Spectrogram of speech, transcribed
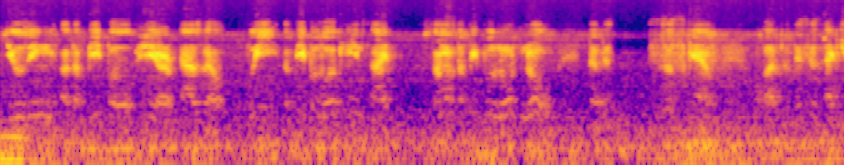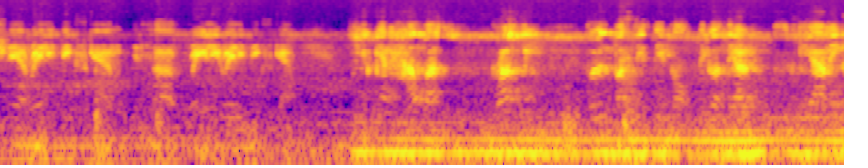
using uh, the people here as well. We, the people working inside, some of the people don't know that this is a scam but this is actually a really big scam. It's a really, really big scam. If you can help us, trust me, we will bust these people because they are scamming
